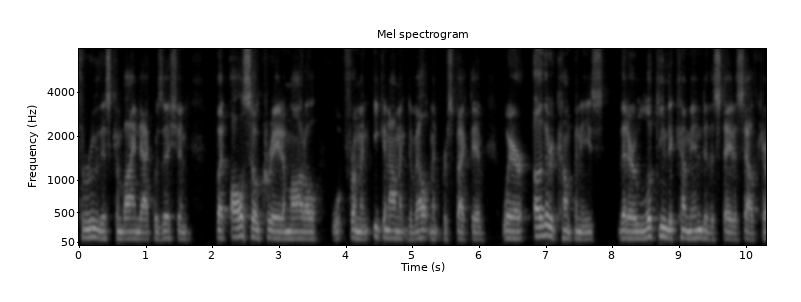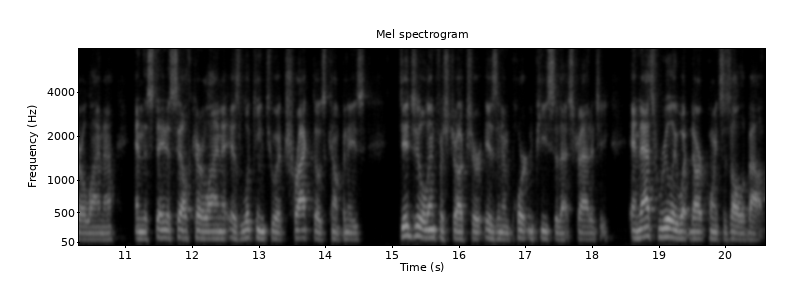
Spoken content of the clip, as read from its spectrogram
through this combined acquisition, but also create a model from an economic development perspective where other companies that are looking to come into the state of South Carolina and the state of South Carolina is looking to attract those companies, digital infrastructure is an important piece of that strategy. And that's really what DartPoints is all about.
